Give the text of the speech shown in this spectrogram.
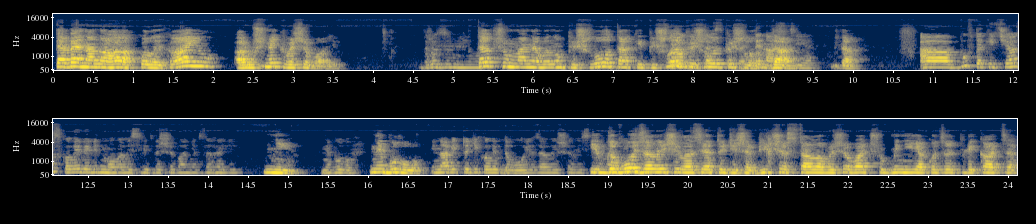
Тебе на ногах колихаю, а рушник вишиваю. Зрозуміло. Так що в мене воно пішло, так і пішло, Кров'ю, пішло, так і пішло. Да, да. А був такий час, коли ви відмовились від вишивання взагалі? Ні, Не було. не було. І навіть тоді, коли вдовою залишились. І вдовою залишилася, я тоді ще більше стала вишивати, щоб мені якось відвлікатися.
